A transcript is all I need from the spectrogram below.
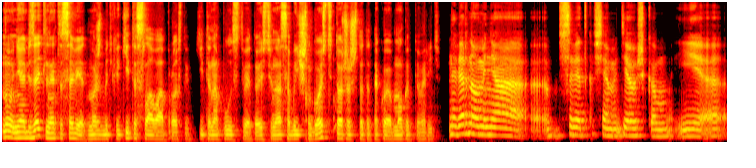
Ну, не обязательно это совет, может быть, какие-то слова просто, какие-то напутствия. То есть у нас обычно гости тоже что-то такое могут говорить. Наверное, у меня э, совет ко всем девушкам и э,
